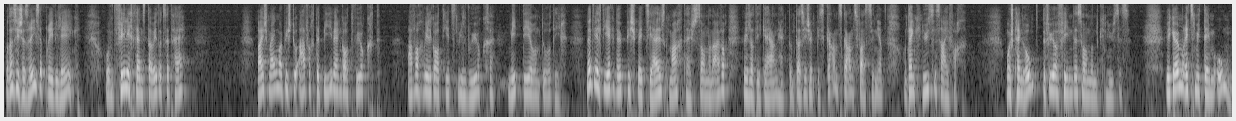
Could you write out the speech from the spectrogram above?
Und das ist ein riesiges Privileg. Und vielleicht haben sie da wieder gesagt, hä, Weißt du, manchmal bist du einfach dabei, wenn Gott wirkt. Einfach weil Gott jetzt will wirken mit dir und durch dich. Nicht, weil du irgendetwas Spezielles gemacht hast, sondern einfach, weil er dich gern hat. Und das ist etwas ganz, ganz Faszinierendes. Und dann genieße es einfach. Du musst keinen Grund dafür finden, sondern genieße es. Wie gehen wir jetzt mit dem um?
